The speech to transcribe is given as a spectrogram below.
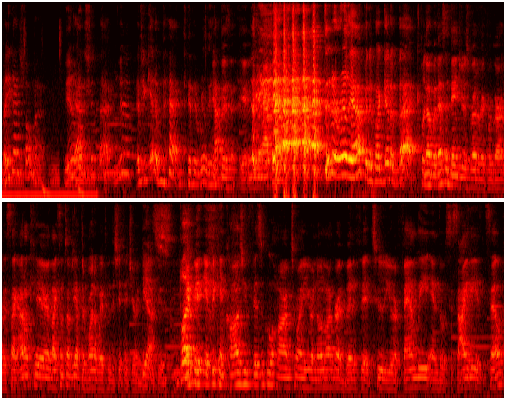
but he got his phone back. Yeah. got his shit back. Yeah. If you get it back, then it really it happens. doesn't, it doesn't happen. did it really happen if I get it back? no, but that's a dangerous rhetoric regardless. Like, I don't care. Like, sometimes you have to run away from the shit that you're addicted Yes. to. But- if it, if it can cause you physical harm to where you are no longer a benefit to your family and the society itself,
